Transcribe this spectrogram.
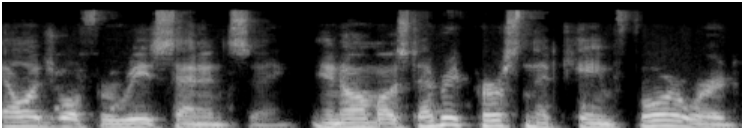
eligible for resentencing. And almost every person that came forward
